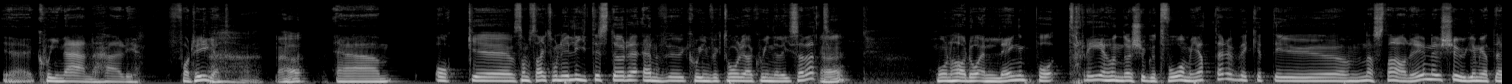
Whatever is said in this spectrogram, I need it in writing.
eh, Queen Anne här i fartyget. Ja. Ehm, och eh, som sagt, hon är lite större än Queen Victoria och Queen Elizabeth. Ja. Hon har då en längd på 322 meter, vilket är ju nästan ja, det är 20 meter,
